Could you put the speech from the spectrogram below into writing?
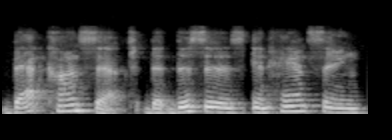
that concept that this is enhancing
